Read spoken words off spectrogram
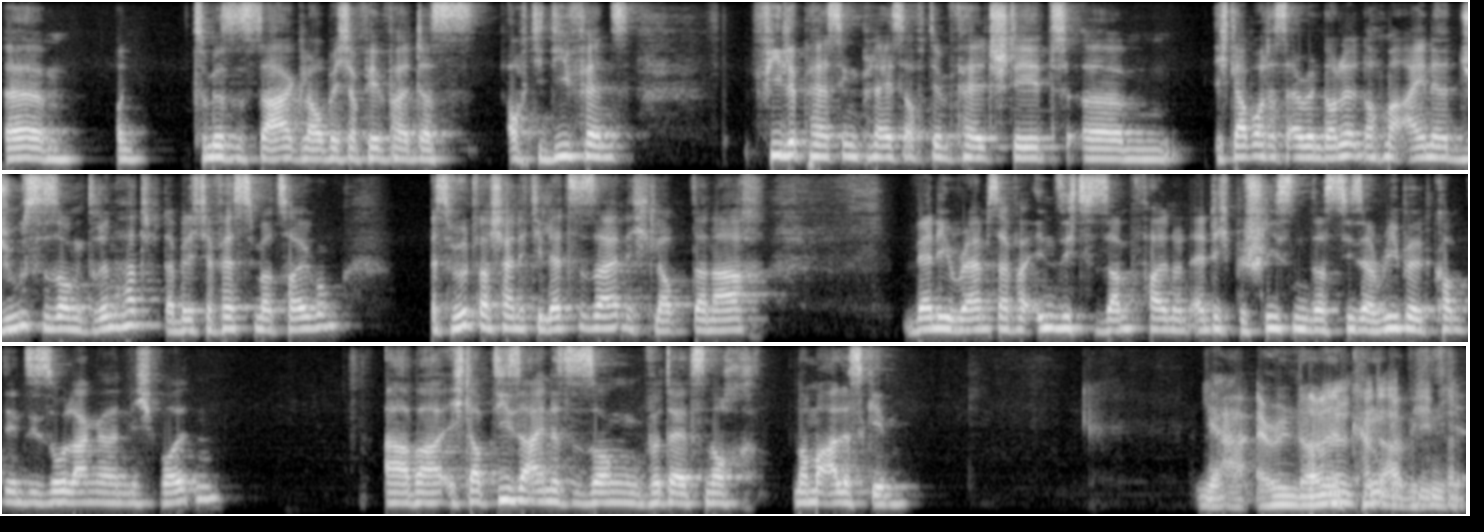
Ähm, und zumindest da glaube ich auf jeden Fall, dass auch die Defense viele Passing Plays auf dem Feld steht. Ähm, ich glaube auch, dass Aaron Donald noch mal eine Juice-Saison drin hat. Da bin ich der festen Überzeugung es wird wahrscheinlich die letzte sein. Ich glaube, danach werden die Rams einfach in sich zusammenfallen und endlich beschließen, dass dieser Rebuild kommt, den sie so lange nicht wollten. Aber ich glaube, diese eine Saison wird da jetzt noch, noch mal alles geben. Ja, Aaron Donald, Donald kann, glaube ich, nicht.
